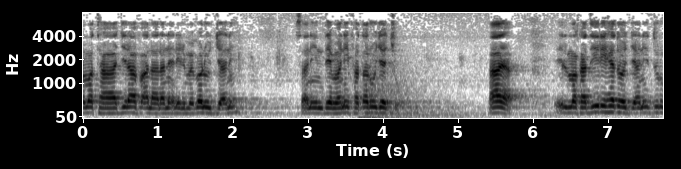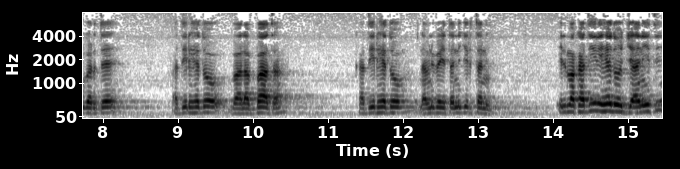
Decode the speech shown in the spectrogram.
nama taajiraaf alaalanii ilma baluu jedhanii saniin deemanii faxaruu jechuu haya ilma kadiirii hedoo jedhanii dur gartee kadiir hedoo baalabbaata kadiir hedoo namni beeytanii jirtanii ilma kadiirii hedoo je'aniiti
